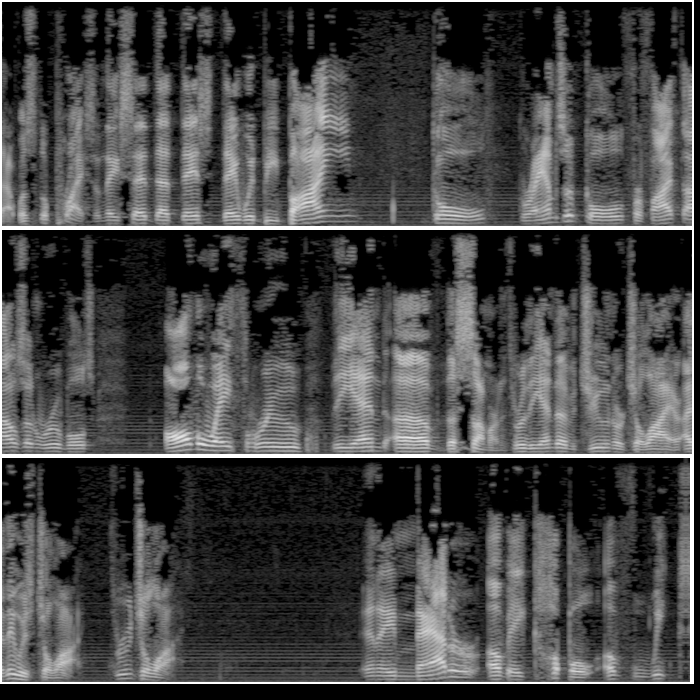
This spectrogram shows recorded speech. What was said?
That was the price. And they said that this, they would be buying gold, grams of gold for 5,000 rubles all the way through the end of the summer, through the end of June or July, or I think it was July, through July. In a matter of a couple of weeks.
